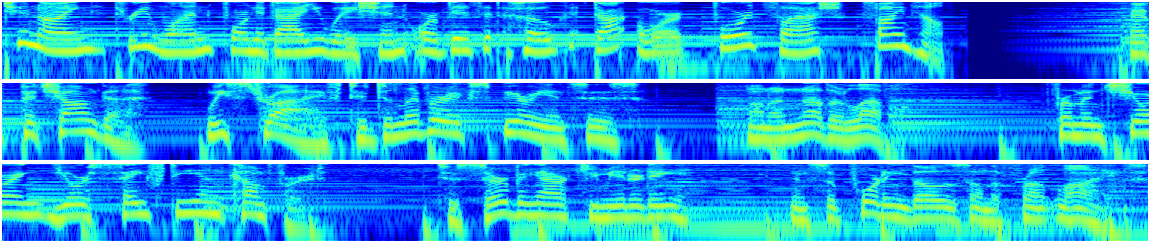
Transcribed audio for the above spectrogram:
2931 for an evaluation or visit hoag.org forward slash spine health. At Pechanga, we strive to deliver experiences on another level. From ensuring your safety and comfort to serving our community and supporting those on the front lines.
